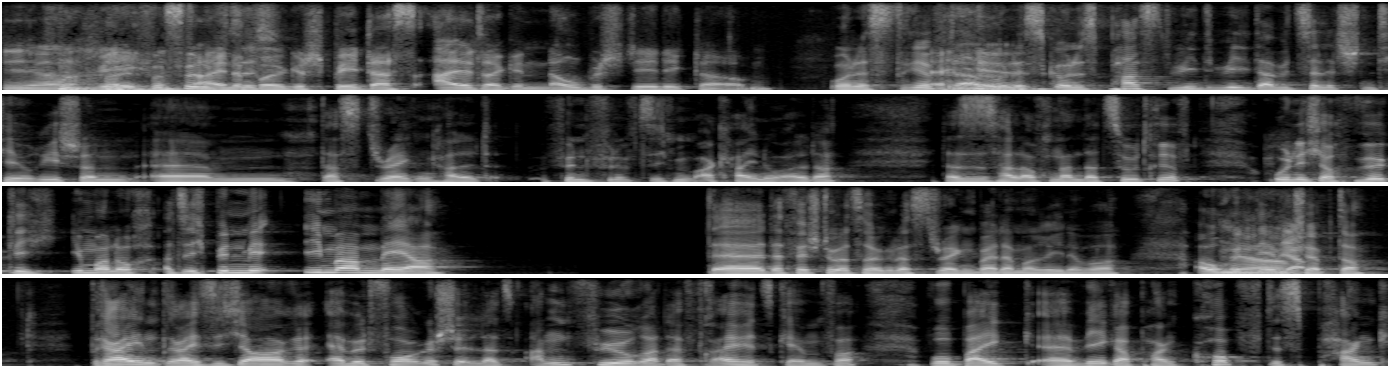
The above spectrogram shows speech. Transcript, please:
Ja. Und wir jetzt 55. eine Folge später das Alter genau bestätigt haben. Und es trifft Äh. ab und es, und es passt, wie, wie David zur letzten Theorie schon, ähm, dass Dragon halt 55 mit dem Akainu-Alter, dass es halt aufeinander zutrifft. Und ich auch wirklich immer noch, also ich bin mir immer mehr der, der festen Überzeugung, dass Dragon bei der Marine war. Auch in Ja. dem Ja. Chapter. 33 Jahre, er wird vorgestellt als Anführer der Freiheitskämpfer, wobei äh, Vegapunk Kopf des Punk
